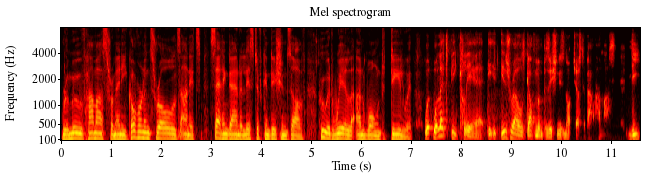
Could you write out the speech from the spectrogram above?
remove Hamas from any governance roles and it's setting down a list of conditions of who it will and won't deal with. Well, well, let's be clear Israel's government position is not just about Hamas. The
